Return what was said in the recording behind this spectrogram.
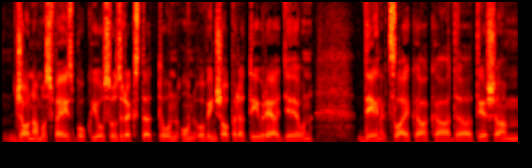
Džonam uz Facebook jūs uzrakstat, un, un, un viņš operatīvi reaģē, un diennakts laikā kāda tiešām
